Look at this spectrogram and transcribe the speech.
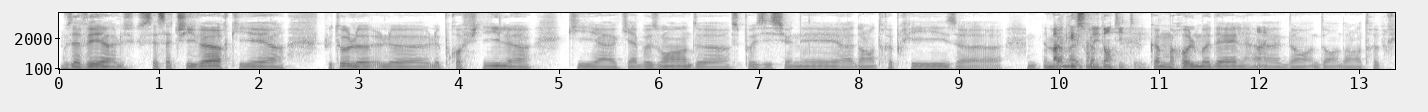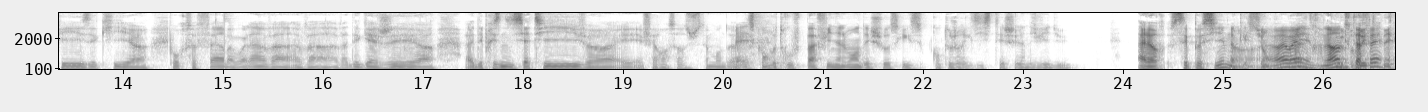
Vous avez euh, le Success Achiever qui est euh, plutôt le, le, le profil euh, qui, qui a besoin de se positionner dans l'entreprise. de marquer son identité. Comme rôle modèle dans, dans, dans l'entreprise et qui, pour ce faire, bah voilà, va, va, va dégager des prises d'initiative et, faire en sorte justement de... Est-ce qu'on ne retrouve pas finalement des choses qui, qui ont toujours existé chez l'individu? Alors, c'est possible. La question ouais, ouais, non, tout à fait.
